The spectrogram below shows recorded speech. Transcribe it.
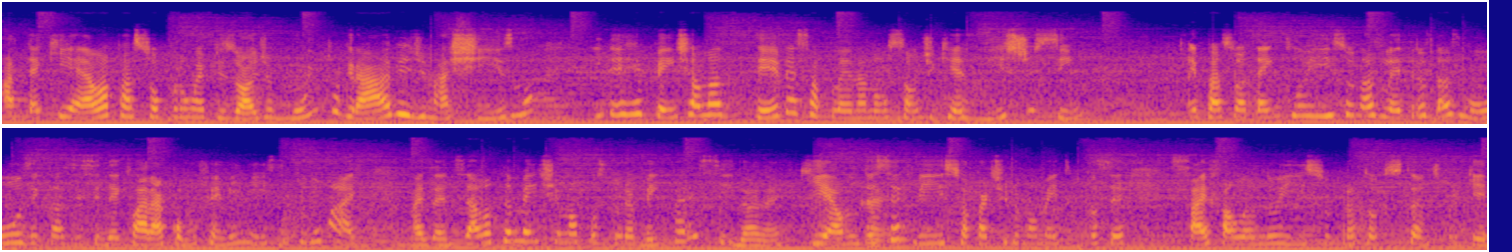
Até que ela passou por um episódio muito grave de machismo e de repente ela teve essa plena noção de que existe sim. E passou até a incluir isso nas letras das músicas e se declarar como feminista e tudo mais. Mas antes ela também tinha uma postura bem parecida, né? Que é um desserviço a partir do momento que você sai falando isso para todos os cantos, porque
